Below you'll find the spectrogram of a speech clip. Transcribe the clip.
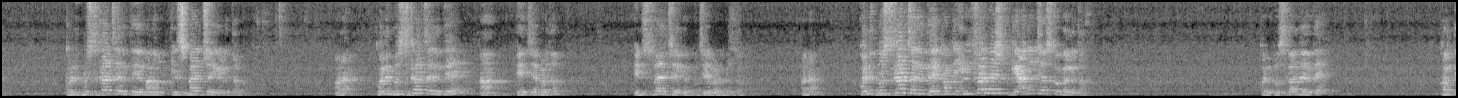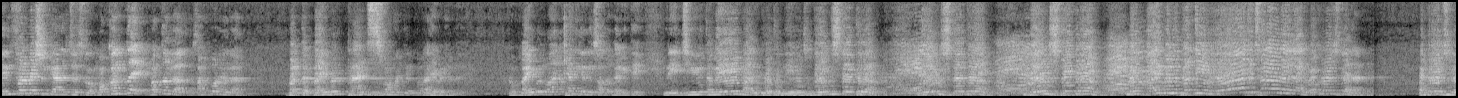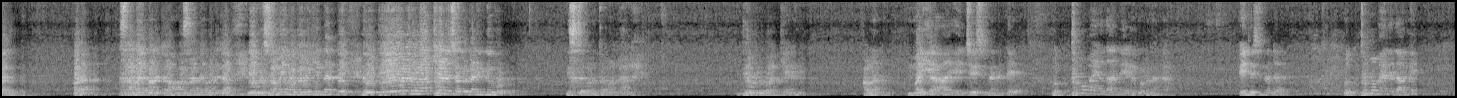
కొన్ని పుస్తకాలు చదివితే మనం ఇన్స్పైర్ చేయగలుగుతాం. అవునా? కొన్ని పుస్తకాలు చదివితే ఏం చేయబడతాం ఇన్స్పైర్ చేయగల చేయబడగలుగుతాం అవునా? కొన్ని పుస్తకాలు చదివితే కొంత ఇన్ఫర్మేషన్ గ్యాదర్ చేసుకోగలుగుతాం కొన్ని పుస్తకాలు చదివితే కొంత ఇన్ఫర్మేషన్ గ్యాదర్ చేసుకో కొంతే మొత్తం కాదు సంపూర్ణంగా. బట్ ద బైబుల్ ట్రాన్స్ఫార్మ్ అని చెప్పి రాయబడి ఉన్నది. నువ్వు బైబుల్ వాక్యాన్ని కనుక చదవగలిగితే నీ జీవితమే మారిపోతుంది ఈరోజు. దేవుని స్తోత్రం. దేవుని స్తోత్రం. దేవుని స్తోత్రం. నువ్వు బైబిల్ ప్రతి రోజు చదవగలగాలి. ఒక రోజు కాదండి ఒక రోజు కాదు. అవునా? సమయం అనక ఆ సమయం అనక నీకు సమయం దొరికిందంటే నువ్వు దేవుని వాక్యాన్ని చదవడానికి నువ్వు ఇష్టపడతా ఉండాలి దేవుడి వాక్యాన్ని. అవునా? మరియా ఏం చేసిందనంటే ఉత్తమమైన దాన్ని ఎన్నుకున్నదంట ఏం చేసిందంట? ఉత్తమమైన దాన్ని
